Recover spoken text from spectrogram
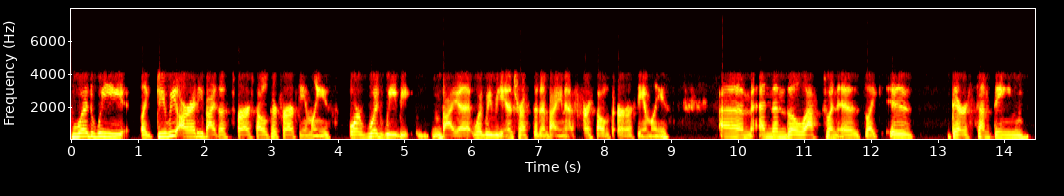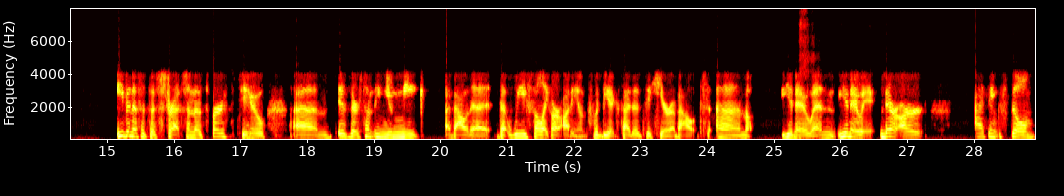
would we, like, do we already buy this for ourselves or for our families? Or would we be, buy it? Would we be interested in buying it for ourselves or our families? Um, and then the last one is like, is there something even if it's a stretch in those first two, um, is there something unique about it that we feel like our audience would be excited to hear about? Um, you know, and, you know, there are, I think, still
